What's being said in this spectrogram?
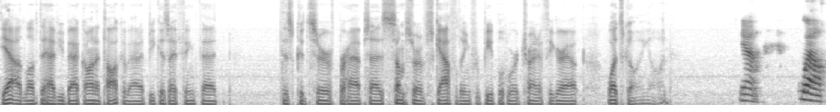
yeah, I'd love to have you back on and talk about it because I think that this could serve perhaps as some sort of scaffolding for people who are trying to figure out what's going on. Yeah. Well,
